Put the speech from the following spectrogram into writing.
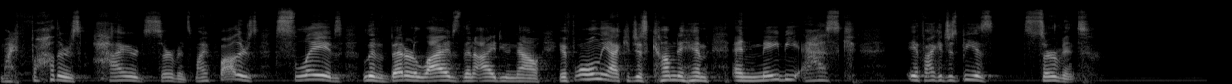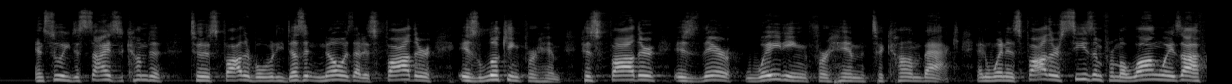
my father's hired servants, my father's slaves live better lives than I do now. If only I could just come to him and maybe ask if I could just be his servant. And so he decides to come to, to his father, but what he doesn't know is that his father is looking for him. His father is there waiting for him to come back. And when his father sees him from a long ways off,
